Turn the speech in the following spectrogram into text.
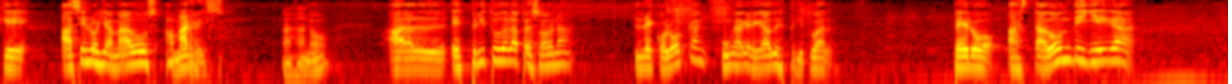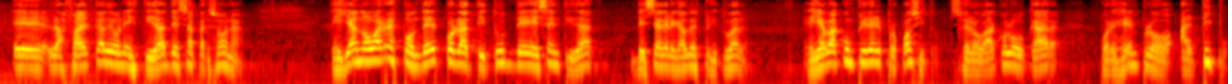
Que hacen los llamados amarres, Ajá. ¿no? Al espíritu de la persona le colocan un agregado espiritual. Pero ¿hasta dónde llega eh, la falta de honestidad de esa persona? Ella no va a responder por la actitud de esa entidad, de ese agregado espiritual. Ella va a cumplir el propósito. Se lo va a colocar, por ejemplo, al tipo,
